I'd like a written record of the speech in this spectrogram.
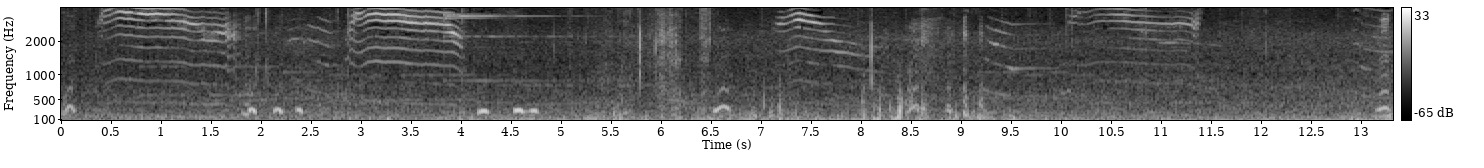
嗯，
